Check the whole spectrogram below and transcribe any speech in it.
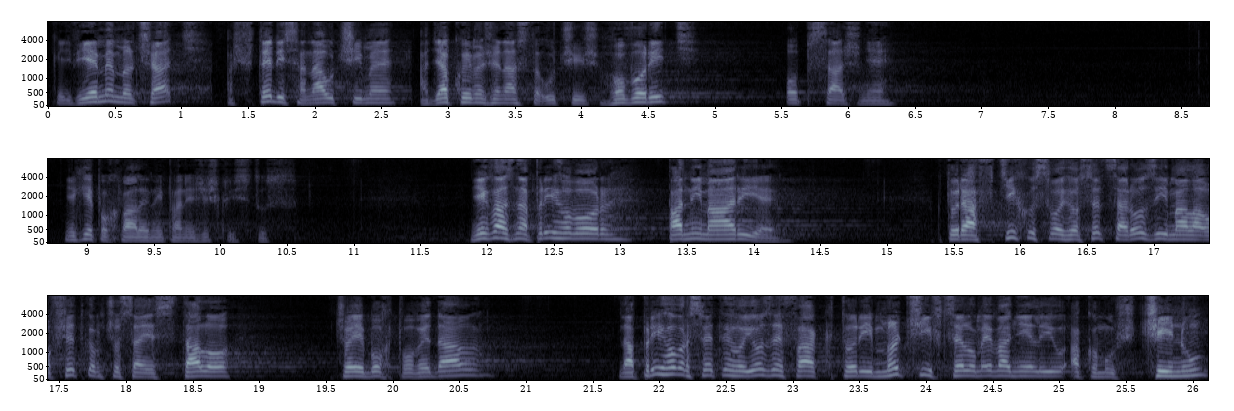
Keď vieme mlčať, až vtedy sa naučíme a ďakujeme, že nás to učíš hovoriť obsažne. Nech je pochválený Pán Ježiš Kristus. Nech vás na príhovor Panny Márie, ktorá v tichu svojho srdca rozímala o všetkom, čo sa jej stalo, čo jej Boh povedal, na príhovor svätého Jozefa, ktorý mlčí v celom evaneliu ako muž činu,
